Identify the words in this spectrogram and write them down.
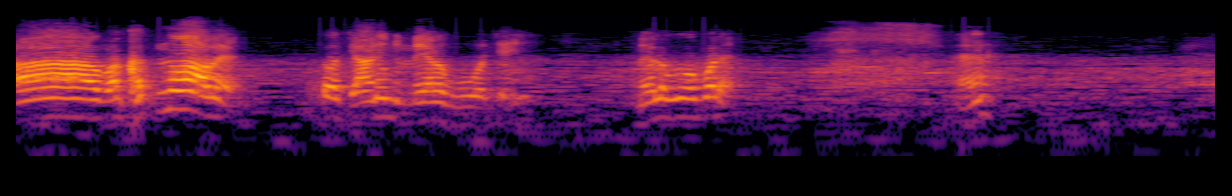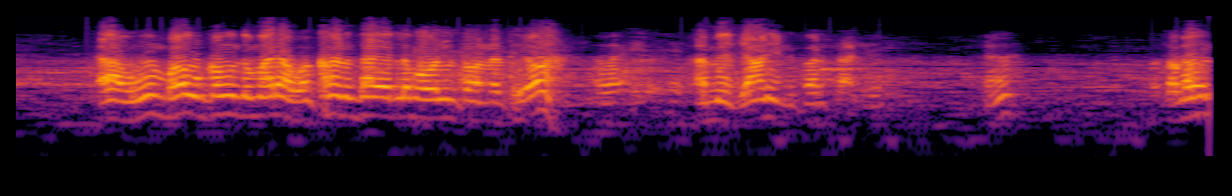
આ વખત નો આવે તો જાણીને મેળવવો જોઈએ. મેળવવો પડે. હે? હા હું બહુ કઉ તો મારા વખાણ થાય એટલે બોલતો નથી હો. અમે જાણીને કરતા છે ન ન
